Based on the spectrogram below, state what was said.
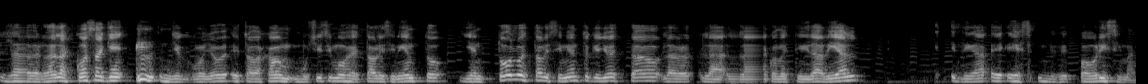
La verdad, las cosas que, como yo he trabajado en muchísimos establecimientos y en todos los establecimientos que yo he estado, la, conectividad vial eh, es pobrísima.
